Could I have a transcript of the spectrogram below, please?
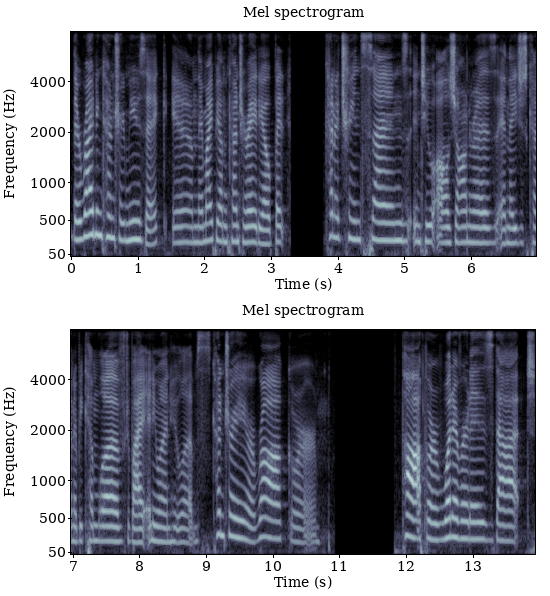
they're writing country music and they might be on country radio but kind of transcends into all genres and they just kind of become loved by anyone who loves country or rock or pop or whatever it is that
